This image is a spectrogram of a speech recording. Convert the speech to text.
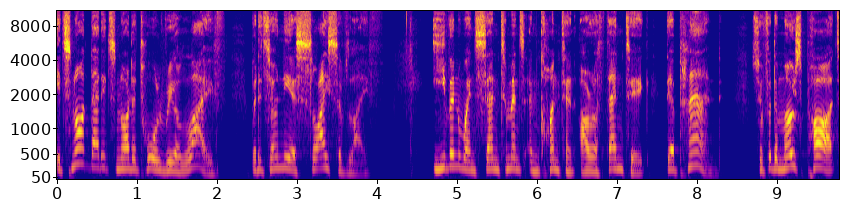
It's not that it's not at all real life, but it's only a slice of life. Even when sentiments and content are authentic, they're planned. So, for the most part,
